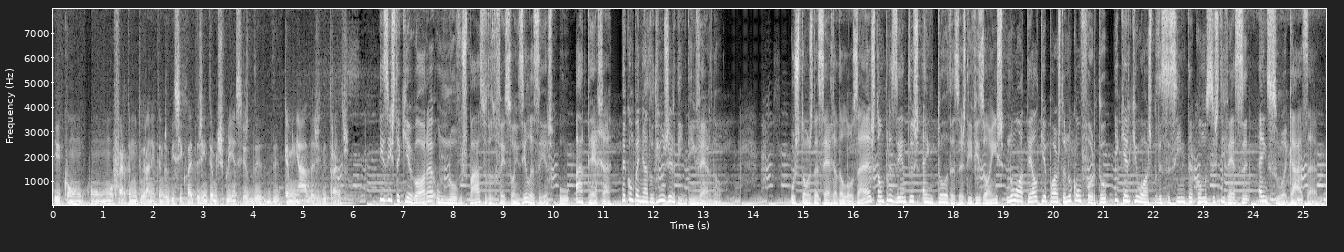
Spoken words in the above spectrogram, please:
e com, com uma oferta muito grande em termos de bicicletas e em termos de experiências de, de caminhadas e de trails. Existe aqui agora um novo espaço de refeições e lazer, o A Terra, acompanhado de um jardim de inverno. Os tons da Serra da Lausanne estão presentes em todas as divisões, num hotel que aposta no conforto e quer que o hóspede se sinta como se estivesse em sua casa.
